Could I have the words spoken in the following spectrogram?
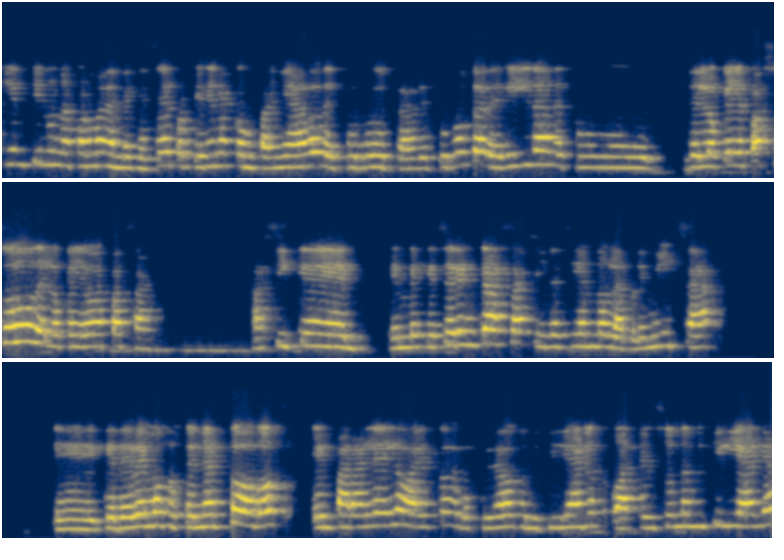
quien tiene una forma de envejecer porque viene acompañado de su ruta, de su ruta de vida, de, su, de lo que le pasó, de lo que le va a pasar. Así que envejecer en casa sigue siendo la premisa eh, que debemos sostener todos en paralelo a esto de los cuidados domiciliarios o atención domiciliaria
